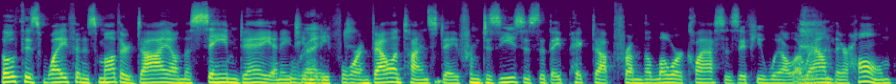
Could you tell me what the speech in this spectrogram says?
both his wife and his mother die on the same day in 1884 right. on Valentine's Day from diseases that they picked up from the lower classes, if you will, around their home.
